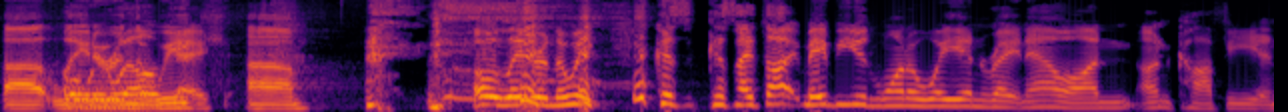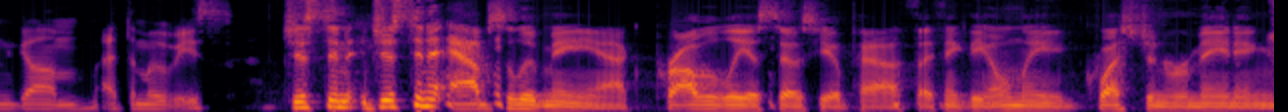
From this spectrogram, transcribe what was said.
uh, later oh, in the okay. week. Um, oh, later in the week, because because I thought maybe you'd want to weigh in right now on on coffee and gum at the movies just an just an absolute maniac, probably a sociopath. I think the only question remaining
